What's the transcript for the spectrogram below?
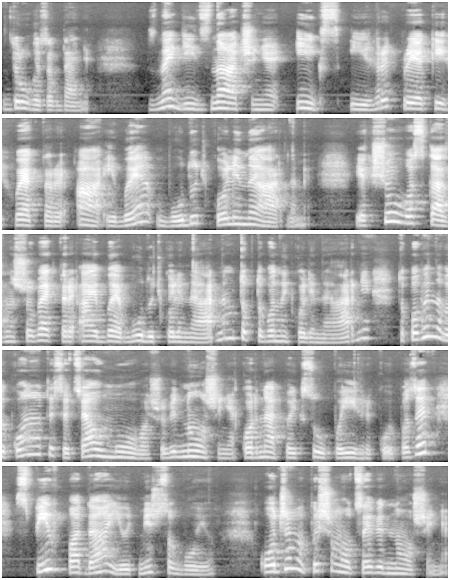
Друге завдання. Знайдіть значення x, y, при яких вектори А і Б будуть колінеарними. Якщо у вас сказано, що вектори А і Б будуть колінеарними, тобто вони колінеарні, то повинна виконуватися ця умова, що відношення координат по х, по y і по z співпадають між собою. Отже, ми пишемо це відношення.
